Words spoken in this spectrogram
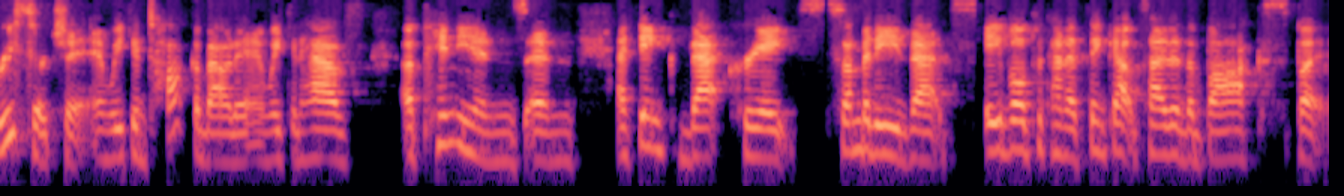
research it and we can talk about it and we can have opinions. And I think that creates somebody that's able to kind of think outside of the box, but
